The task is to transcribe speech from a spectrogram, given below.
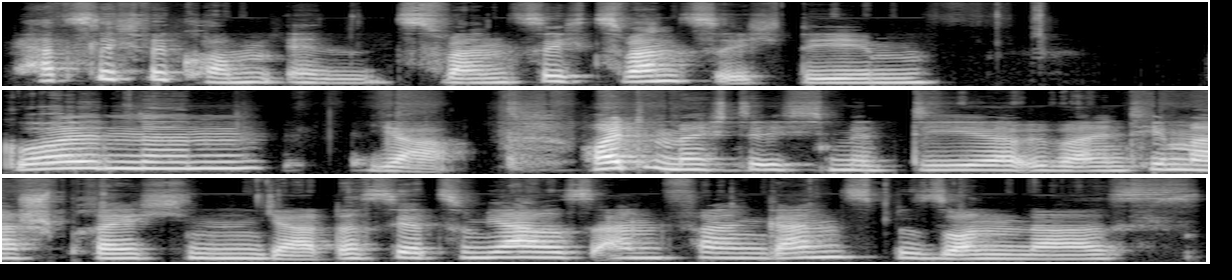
herzlich willkommen in 2020, dem goldenen ja, heute möchte ich mit dir über ein Thema sprechen, ja, das ja zum Jahresanfang ganz besonders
